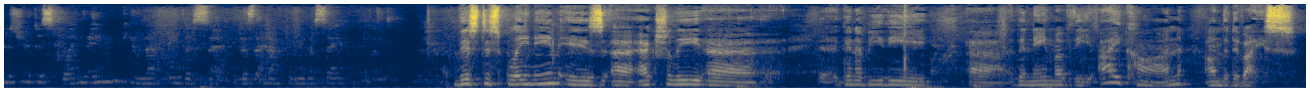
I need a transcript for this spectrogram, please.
Does your display name, can that be the same, does it have to be the same? This display name is uh, actually uh, going to be the uh, the name of the icon on the device.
